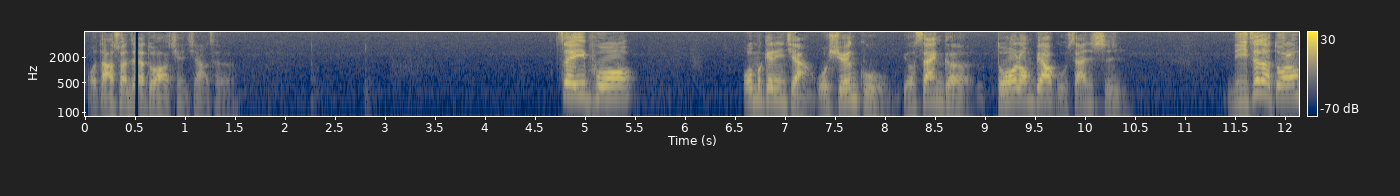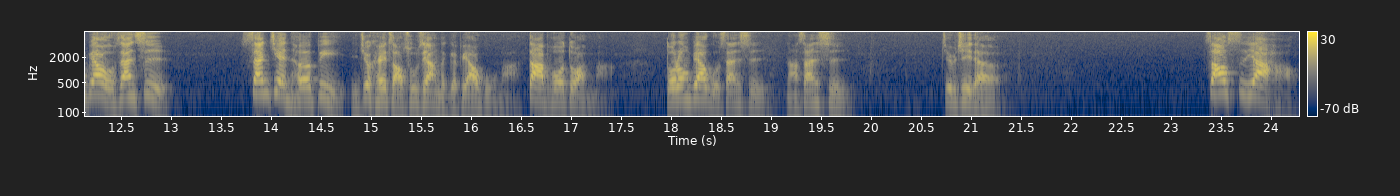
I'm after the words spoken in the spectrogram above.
我打算在多少钱下车？这一波，我们跟你讲，我选股有三个夺龙标股三市。你这个夺龙标五三四三剑合璧，你就可以找出这样的一个标股嘛，大波段嘛，夺龙标股三四哪三四？记不记得？招式要好，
